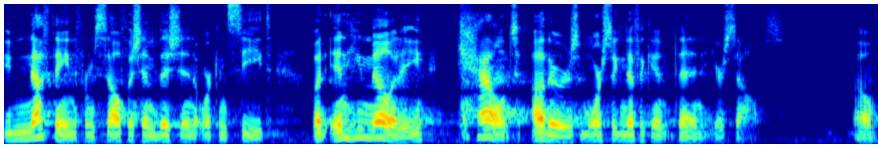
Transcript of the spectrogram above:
Do nothing from selfish ambition or conceit, but in humility count others more significant than yourselves. Well,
